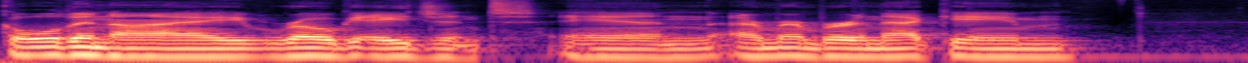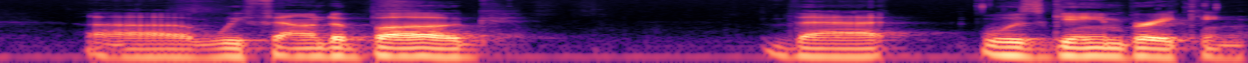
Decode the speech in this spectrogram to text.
GoldenEye Rogue Agent, and I remember in that game, uh, we found a bug that was game breaking.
